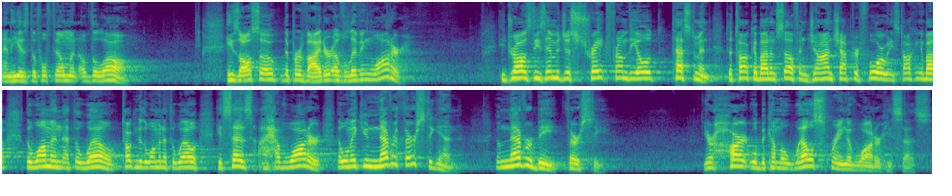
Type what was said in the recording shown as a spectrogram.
and he is the fulfillment of the law. He's also the provider of living water. He draws these images straight from the Old Testament to talk about himself. In John chapter 4, when he's talking about the woman at the well, talking to the woman at the well, he says, I have water that will make you never thirst again. You'll never be thirsty. Your heart will become a wellspring of water, he says.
